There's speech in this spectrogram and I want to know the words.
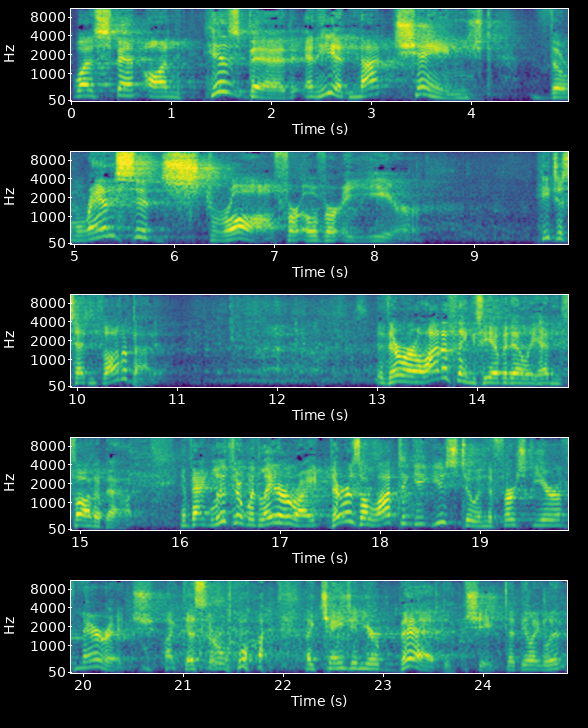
was spent on his bed, and he had not changed the rancid straw for over a year. He just hadn't thought about it. There were a lot of things he evidently hadn't thought about. In fact, Luther would later write, there was a lot to get used to in the first year of marriage. I guess there was. like changing your bed sheets. That'd be like li-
